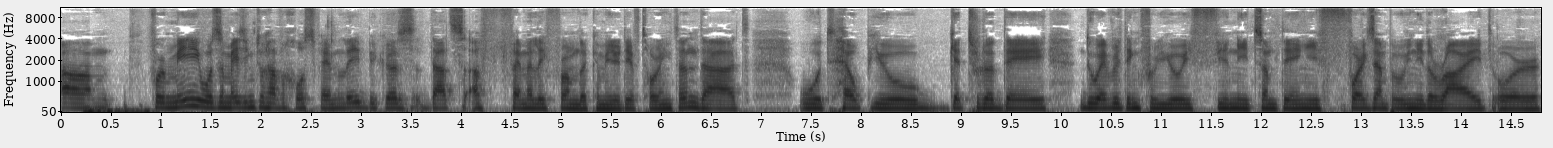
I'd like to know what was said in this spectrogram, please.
Um, for me, it was amazing to have a host family because that's a family from the community of Torrington that would help you get through the day, do everything for you if you need something. If, for example, you need a ride or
